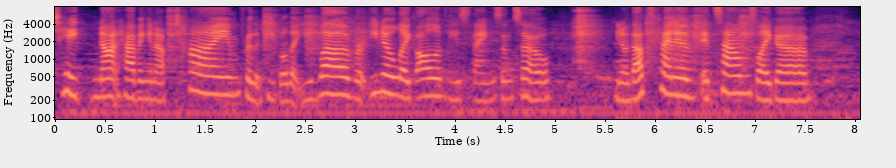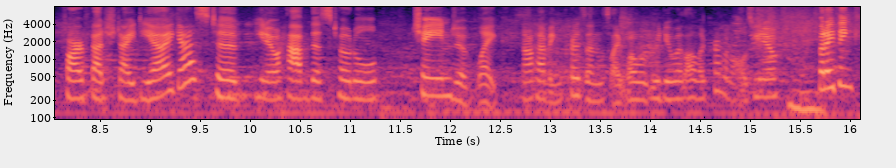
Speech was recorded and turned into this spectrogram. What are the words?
take not having enough time for the people that you love or you know like all of these things and so you know that's kind of it sounds like a far-fetched idea i guess to you know have this total change of like not having prisons like what would we do with all the criminals you know? But i think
